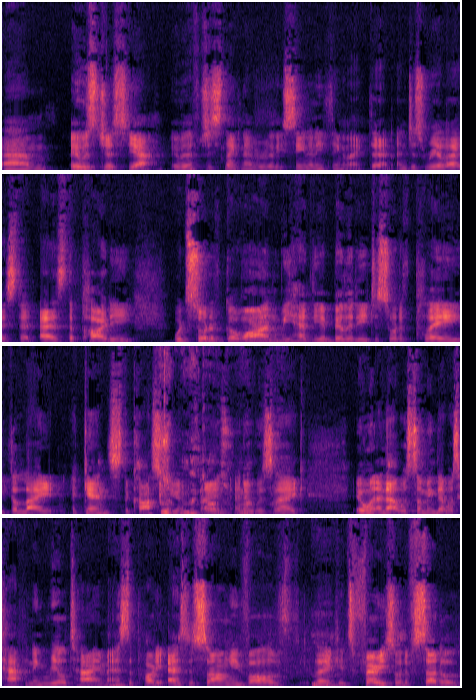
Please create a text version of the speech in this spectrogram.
um, it was just yeah, it was just like never really seen anything like that, and just realized that as the party would sort of go on, we had the ability to sort of play the light against the costume, oh right? And it was like it, and that was something that was happening real time as the party as the song evolved. Mm. Like it's very sort of subtle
